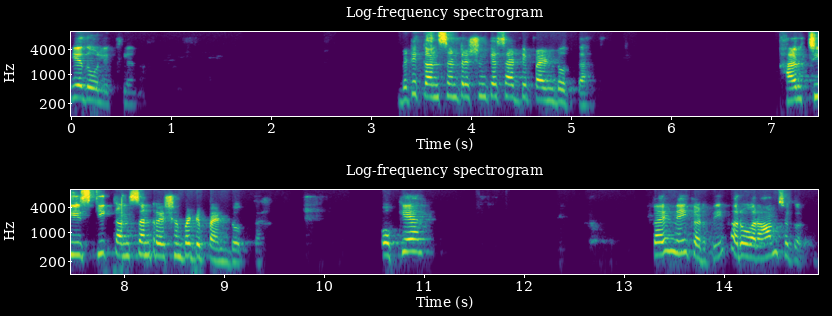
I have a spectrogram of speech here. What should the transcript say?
ये दो लिख लेना। बेटे कंसंट्रेशन के साथ डिपेंड होता है। हर चीज़ की कंसंट्रेशन पे डिपेंड होता है। ओके कहीं नहीं करती, करो, आराम से करो।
